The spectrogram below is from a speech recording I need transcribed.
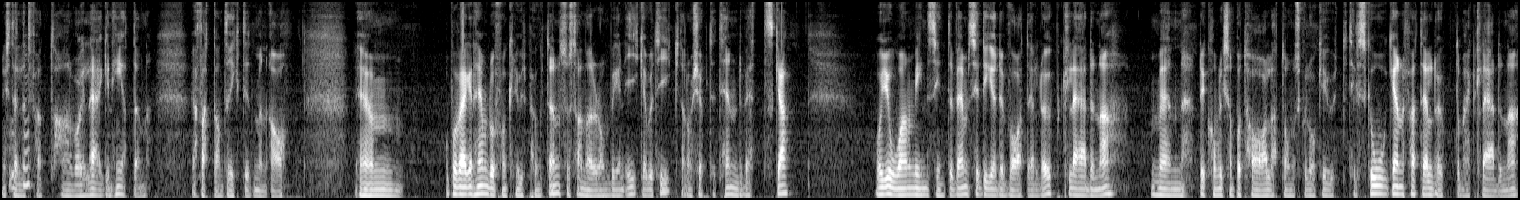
Istället mm -hmm. för att han var i lägenheten. Jag fattar inte riktigt men ja. Um, och på vägen hem då från knutpunkten så stannade de vid en ICA-butik där de köpte tändvätska. Och Johan minns inte vems idé det var att elda upp kläderna. Men det kom liksom på tal att de skulle åka ut till skogen för att elda upp de här kläderna.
